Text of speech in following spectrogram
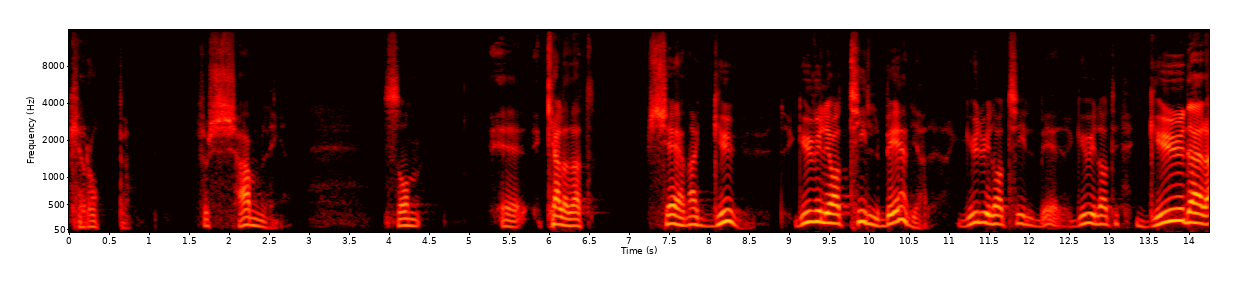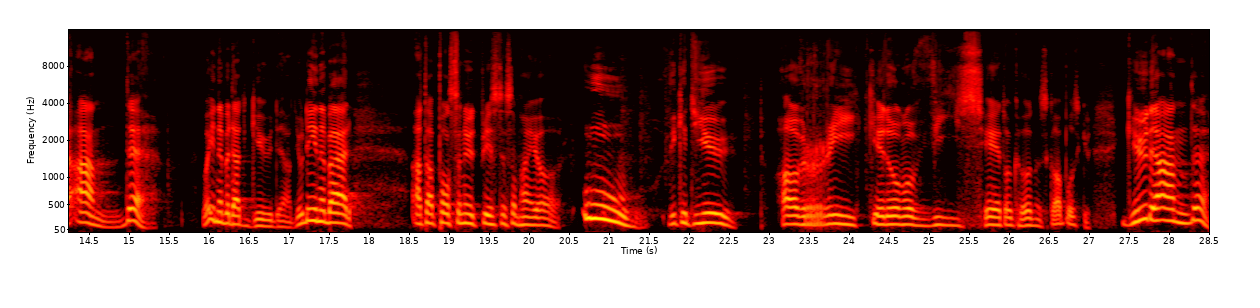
kroppen, församlingen, som eh, kallad att tjäna Gud. Gud vill ha tillbedjare. Gud vill ha tillbedjare. Gud, vill ha till... Gud är ande. Vad innebär det att Gud är ande? Jo, det innebär att aposteln utbrister som han gör. Oh, vilket djup av rikedom och vishet och kunskap hos Gud. Gud är ande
